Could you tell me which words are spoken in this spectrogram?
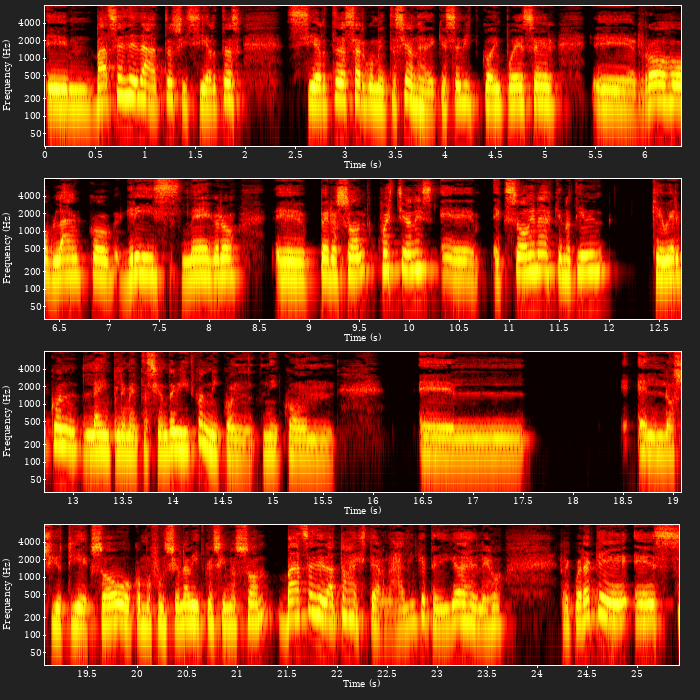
eh, bases de datos y ciertas, ciertas argumentaciones de que ese Bitcoin puede ser eh, rojo, blanco, gris, negro, eh, pero son cuestiones eh, exógenas que no tienen que ver con la implementación de Bitcoin ni con, ni con el, los UTXO o cómo funciona Bitcoin, sino son bases de datos externas. Alguien que te diga desde lejos, recuerda que es,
